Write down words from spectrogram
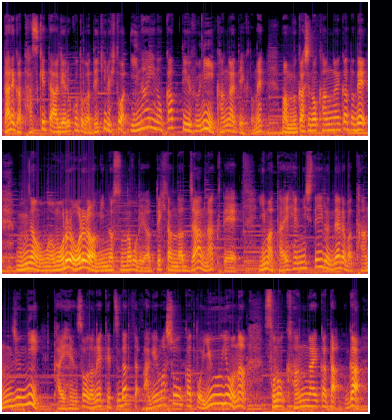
誰か助けてあげることができる人はいないのかっていうふうに考えていくとね、まあ、昔の考え方でみんな俺ら俺らはみんなそんなことやってきたんだじゃなくて今大変にしているんであれば単純に大変そうだね手伝ってあげましょうかというようなその考え方が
